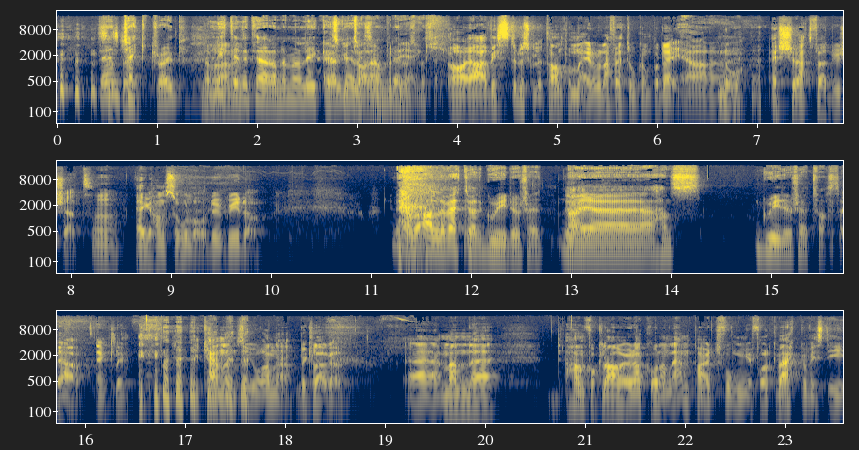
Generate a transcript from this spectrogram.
Det er en kjekk droid. Litt irriterende, men Jeg likevel. skulle det er ta den liksom- på deg. Å, ja, jeg visste du skulle ta den på meg. Det var derfor jeg tok den på deg. Ja, det- Nå. Jeg skjøt før du skjøt. Jeg er Han Solo, du er Greedo. Ja, men alle vet jo at Greedo skjøt Nei, eh, hans Greedo skjøt først. Ja, egentlig. I Cannon så gjorde han det. Beklager. Eh, men eh, han forklarer jo da hvordan Empire tvunget folk vekk, og hvis de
